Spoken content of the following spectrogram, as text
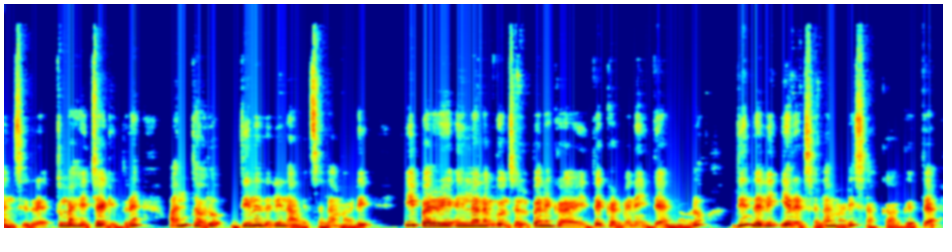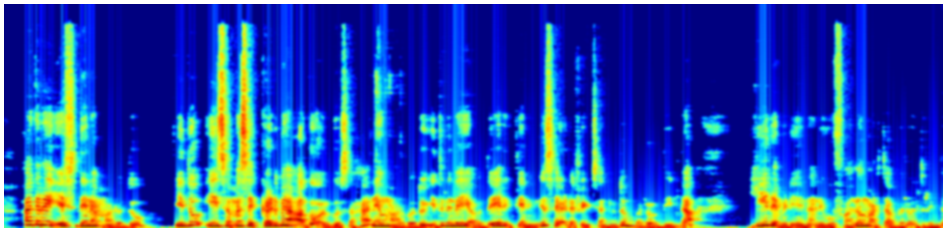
ಅನಿಸಿದರೆ, ತುಂಬ ಹೆಚ್ಚಾಗಿದ್ದರೆ ಅಂಥವರು ದಿನದಲ್ಲಿ ನಾಲ್ಕು ಸಲ ಮಾಡಿ. ಈ ಪರಿ, ಇಲ್ಲ ನಮಗೊಂದು ಸ್ವಲ್ಪನೇ ಕ, ಇದ್ದೆ ಕಡಿಮೆನೇ ಇದ್ದೆ ಅನ್ನೋರು ದಿನದಲ್ಲಿ ಎರಡು ಸಲ ಮಾಡಿ ಸಾಕಾಗುತ್ತೆ. ಹಾಗಾದರೆ ಎಷ್ಟು ದಿನ ಮಾಡೋದು? ಇದು ಈ ಸಮಸ್ಯೆ ಕಡಿಮೆ ಆಗೋವರೆಗೂ ಸಹ ನೀವು ಮಾಡ್ಬೋದು. ಇದರಿಂದ ಯಾವುದೇ ರೀತಿಯ ನಿಮಗೆ ಸೈಡ್ ಎಫೆಕ್ಟ್ಸ್ ಅನ್ನೋದು ಬರೋದಿಲ್ಲ. ಈ ರೆಮಿಡಿಯನ್ನು ನೀವು ಫಾಲೋ ಮಾಡ್ತಾ ಬರೋದ್ರಿಂದ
